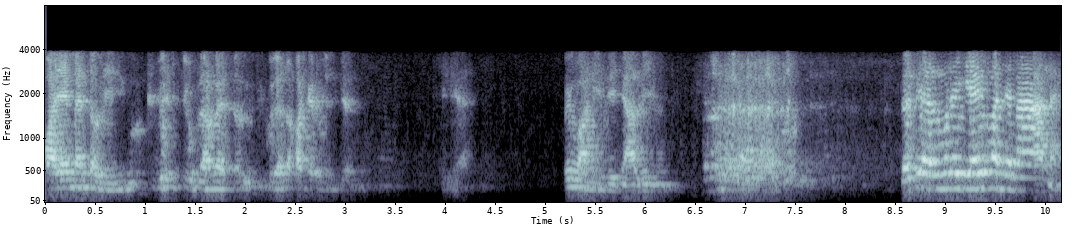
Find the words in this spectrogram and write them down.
wayang mental ini, duit jumlah mental itu juga ada pakai miskin. Iya. Kue wanita nyali. Jadi ilmu ini kiai macam aneh.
